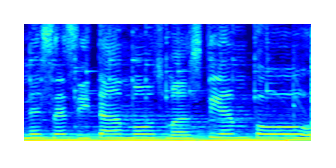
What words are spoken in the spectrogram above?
necesitamos más tiempo.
